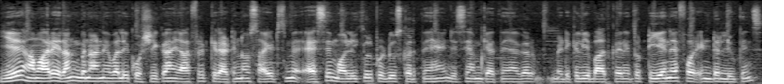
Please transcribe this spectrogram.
ये हमारे रंग बनाने वाली कोशिकाएँ या फिर क्रेटिनोसाइट्स में ऐसे मॉलिक्यूल प्रोड्यूस करते हैं, जिसे हम कहते हैं अगर मेडिकली बात करें तो टीएनएफ और इंटरल्यूकिन्स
